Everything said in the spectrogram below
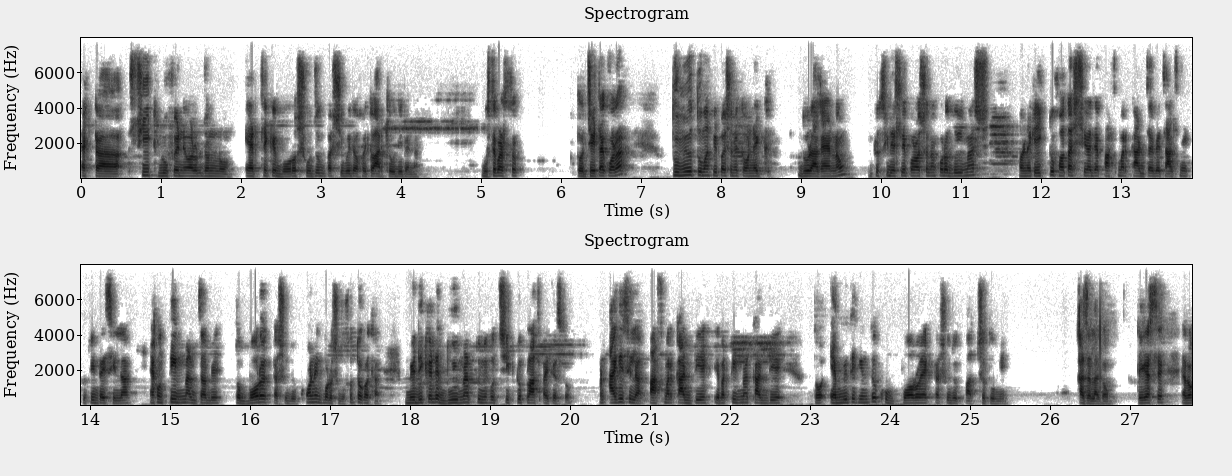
একটা সিট লুফে নেওয়ার জন্য এর থেকে বড় সুযোগ বা সুবিধা হয়তো আর কেউ দিবে না। বুঝতে পারছ? তো যেটা করা, তুমিও তোমার প্রিপারেশনকে অনেক দূর আগায় নাও। একটু সিরিয়াসলি পড়াশোনা করো দুই মাস। অনেকে একটু হতাশ ছিল যে পাঁচ মার্ক কাট যাবে, চার্জ নিয়ে একটু চিন্তায় ছিল। এখন তিন মার্ক যাবে। তো বড় একটা সুযোগ, অনেক বড় সুযোগ, সত্য কথা। মেডিকেলে দুই মার্ক তুমি হচ্ছে একটু প্লাস পাইতেছো। কারণ আগে ছিল, পাঁচ মার্ক কাট দিয়ে, এবার তিন মার্ক কাট দিয়ে। তো এমনিতে কিন্তু খুব বড় একটা সুযোগ পাচ্ছ তুমি। কাজে লাগাও, ঠিক আছে? এবং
